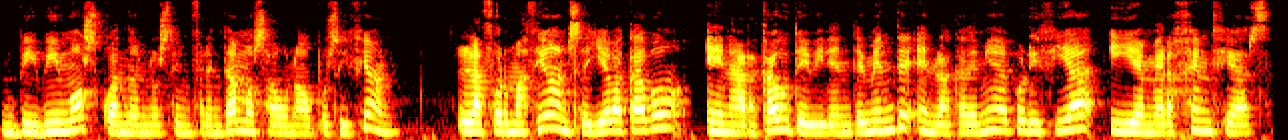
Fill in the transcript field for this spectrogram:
vivimos cuando nos enfrentamos a una oposición. La formación se lleva a cabo en Arcaute, evidentemente, en la Academia de Policía y Emergencias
